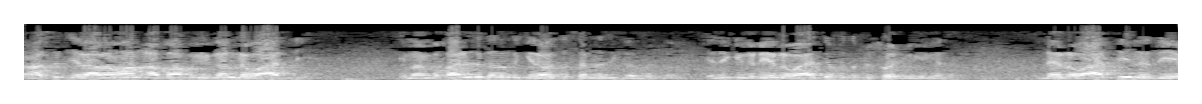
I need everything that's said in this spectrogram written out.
عاصد جلاوان جی اباب کی گن روایت تھی امام بخاری سے کہتے کہ روایت اثر نہیں کرنا یعنی کہ غیر روایت ہے تو پھر سوچ بھی گا لے روایت ہی نہیں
